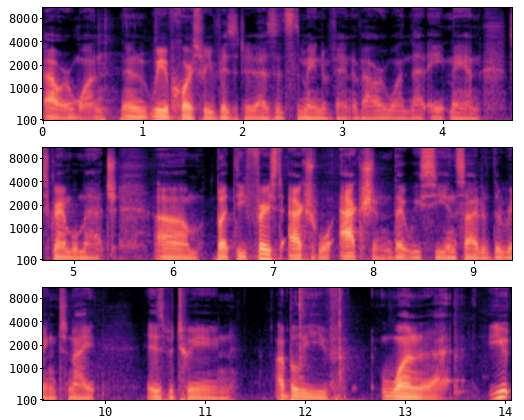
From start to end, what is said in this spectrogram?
hour one, and we of course revisit it as it's the main event of hour one, that eight man scramble match. Um, but the first actual action that we see inside of the ring tonight is between, I believe, one uh, you.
